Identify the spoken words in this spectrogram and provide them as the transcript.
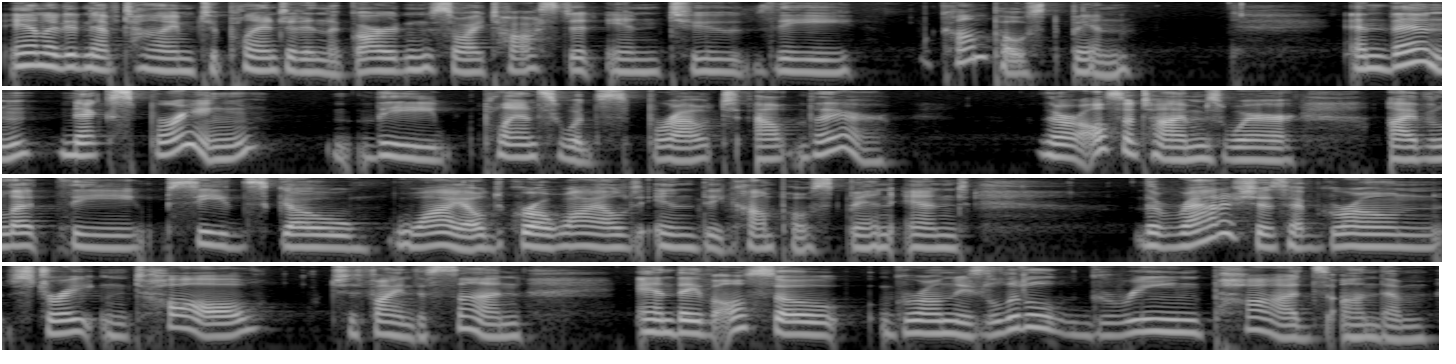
And I didn't have time to plant it in the garden, so I tossed it into the compost bin. And then next spring, the plants would sprout out there. There are also times where I've let the seeds go wild, grow wild in the compost bin, and the radishes have grown straight and tall to find the sun, and they've also grown these little green pods on them.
